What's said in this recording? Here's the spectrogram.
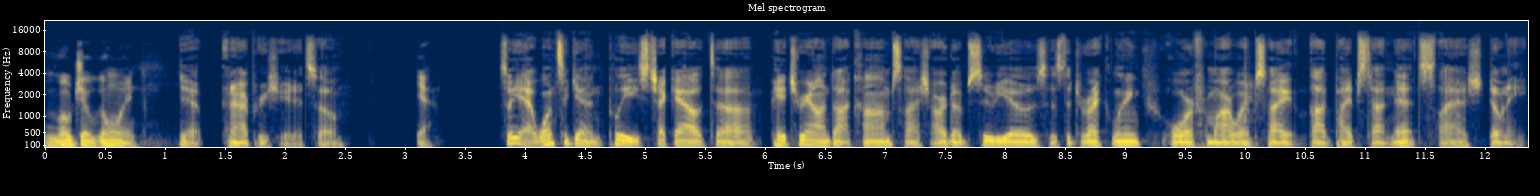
mojo going. yeah and i appreciate it so Yeah. so yeah once again please check out uh patreon.com slash rw studios is the direct link or from our website loudpipes.net slash donate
